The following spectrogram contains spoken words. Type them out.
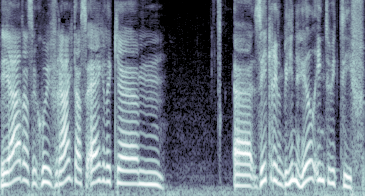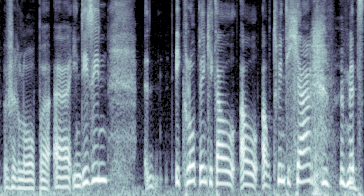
Ja, dat is een goede vraag. Dat is eigenlijk um, uh, zeker in het begin heel intuïtief verlopen. Uh, in die zin, ik loop denk ik al, al, al twintig jaar met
